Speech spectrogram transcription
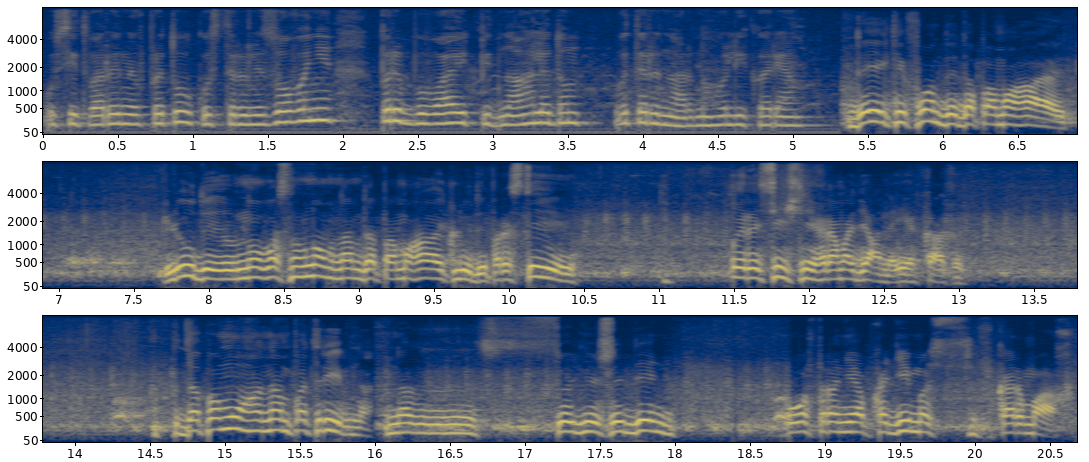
Усі тварини в притулку стерилізовані, перебувають під наглядом ветеринарного лікаря. Деякі фонди допомагають. Люди, ну в основному нам допомагають люди, прості пересічні громадяни, як кажуть. Допомога нам потрібна. На сьогоднішній день остра необхідність в кормах.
